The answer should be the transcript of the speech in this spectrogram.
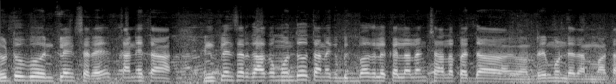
యూట్యూబ్ ఇన్ఫ్లుయెన్సరే. కానీ త ఇన్ఫ్లుయెన్సర్ కాకముందు తనకి బిగ్ బాస్లోకి వెళ్ళాలని చాలా పెద్ద డ్రీమ్ ఉండేది అనమాట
